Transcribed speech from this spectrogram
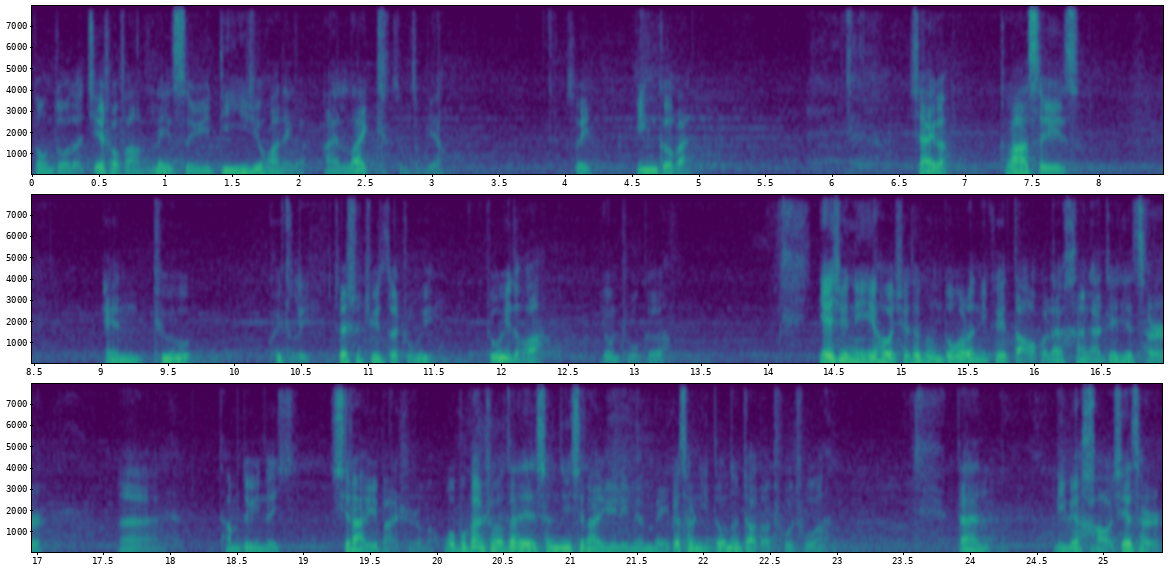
动作的接受方类似于第一句话那个 I like 怎么怎么样，所以宾格版。下一个 classes into quickly，这是句子的主语。主语的话用主格。也许你以后学的更多了，你可以倒回来看看这些词儿，呃，它们对应的希腊语版是什么？我不敢说在圣经希腊语里面每个词儿你都能找到出处啊，但里面好些词儿，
